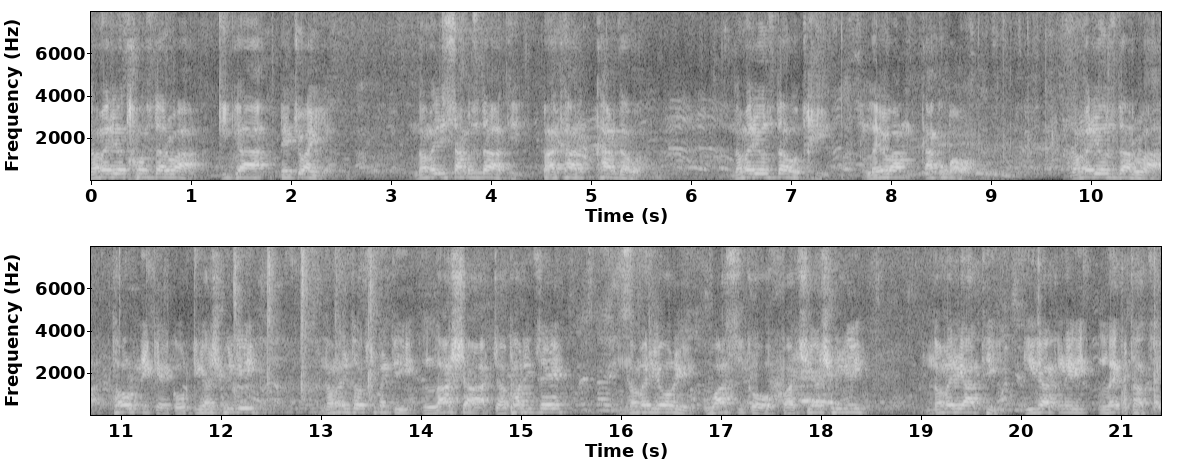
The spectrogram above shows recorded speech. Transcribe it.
ნომერი 88 გიგა ბეჭვაია. ნომერი 70 ბაქარ ქარდავა. ნომერი 24 ლევან კაკუბავა ნომერი 28 თორნიკე გორგიაშვილი ნომერი 14 ლაშა ჯაფარიძე ნომერი 2 ვასიკო ბაჩიაშვილი ნომერი 10 ირაკლი ლეკთაძე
